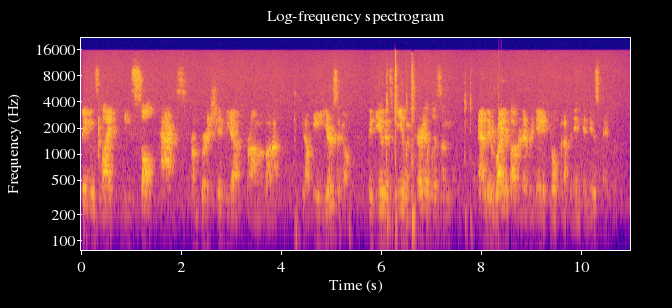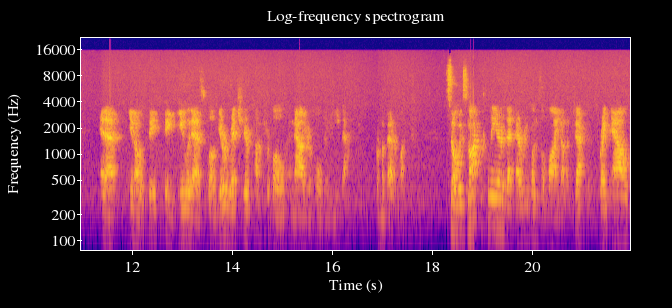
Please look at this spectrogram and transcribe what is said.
things like the salt tax from British India from about you know 80 years ago. They view it as neo-imperialism and they write about it every day if you open up an Indian newspaper. And, uh, you know, they, they view it as, well, you're rich, you're comfortable, and now you're holding me back from a better life. So it's not clear that everyone's aligned on objectives. Right now,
